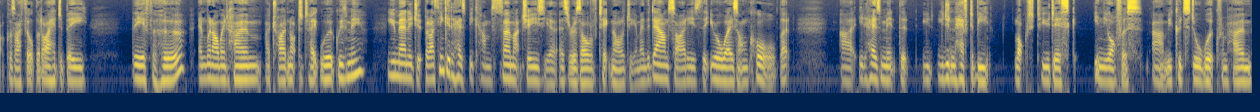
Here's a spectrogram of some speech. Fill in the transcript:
because uh, I felt that I had to be there for her. And when I went home, I tried not to take work with me. You manage it, but I think it has become so much easier as a result of technology. I mean, the downside is that you're always on call, but uh, it has meant that you, you didn't have to be locked to your desk in the office. Um, you could still work from home.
